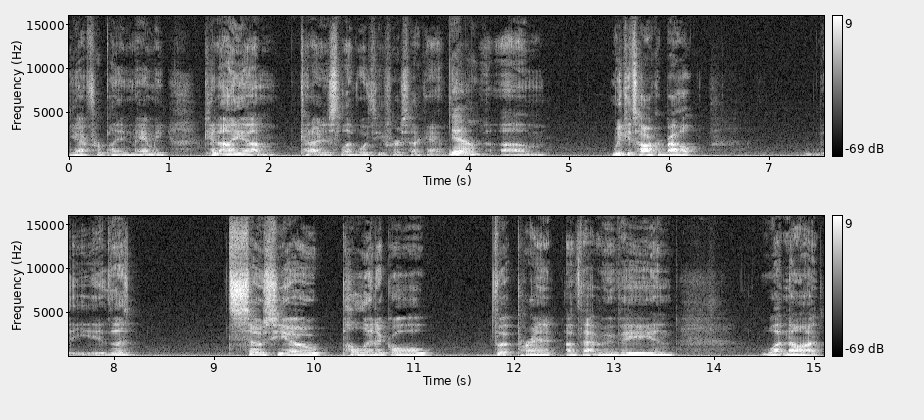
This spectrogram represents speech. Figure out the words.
Yeah, for playing Mammy. Can I um can I just live with you for a second? Yeah. we could talk about the, the socio political footprint of that movie and whatnot.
